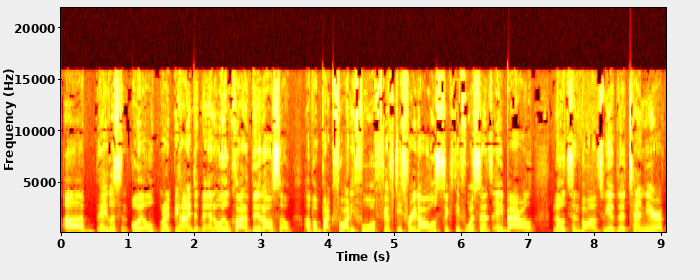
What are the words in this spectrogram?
Uh, hey, listen, oil right behind it, man. Oil caught a bid also. Up a buck 44, $53.64 a barrel. Notes and bonds. We had the 10 year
